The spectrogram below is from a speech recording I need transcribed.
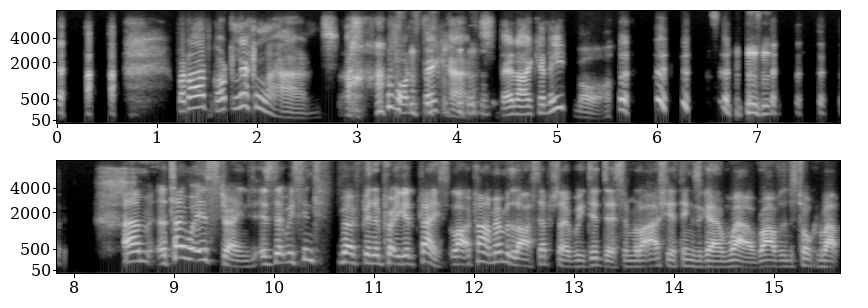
but I've got little hands. I want big hands. then I can eat more. Um, I'll tell you what is strange is that we seem to both be in a pretty good place. Like I can't remember the last episode we did this, and we're like, actually things are going well, rather than just talking about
